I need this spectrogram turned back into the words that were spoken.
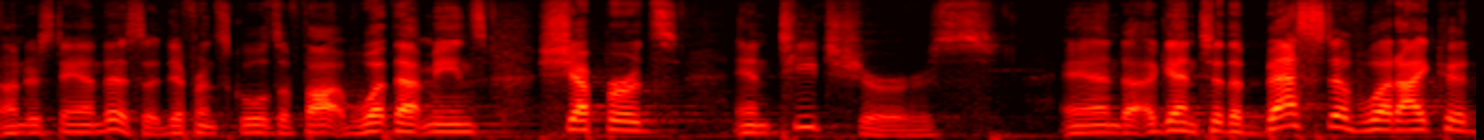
understand this, uh, different schools of thought of what that means shepherds and teachers. And uh, again, to the best of what I could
